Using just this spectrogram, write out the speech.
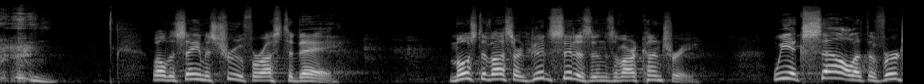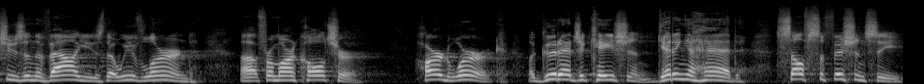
well, the same is true for us today. Most of us are good citizens of our country. We excel at the virtues and the values that we've learned uh, from our culture hard work, a good education, getting ahead, self sufficiency,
